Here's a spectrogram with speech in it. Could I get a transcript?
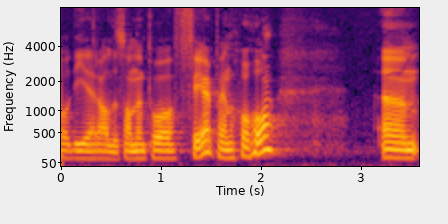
Og de er alle sammen på FAIR på NHH. Um,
